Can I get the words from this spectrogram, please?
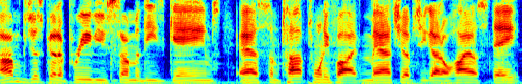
I'm just going to preview some of these games as some top 25 matchups. You got Ohio State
